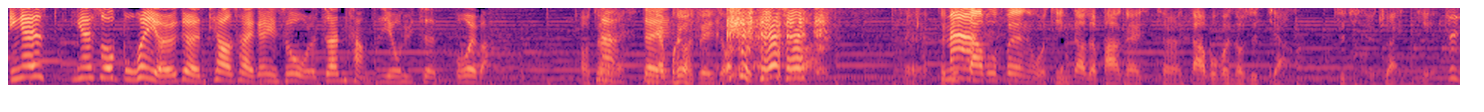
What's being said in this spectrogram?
应该应该说不会有一个人跳出来跟你说我的专长是忧郁症，不会吧？哦，对，对，应该不会有这一种人。对，可是大部分我听到的 podcaster，大部分都是讲自己的专业，自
